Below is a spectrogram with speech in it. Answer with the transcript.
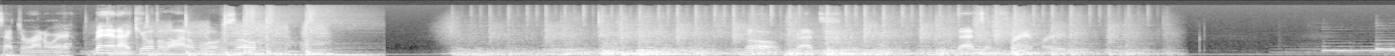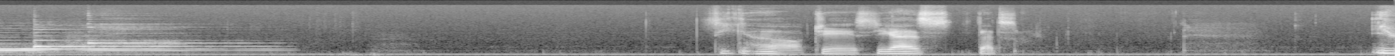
Just have to run away. Man, I killed a lot of wolves though. Oh, that's that's a frame rate. Oh, jeez, you guys, that's you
